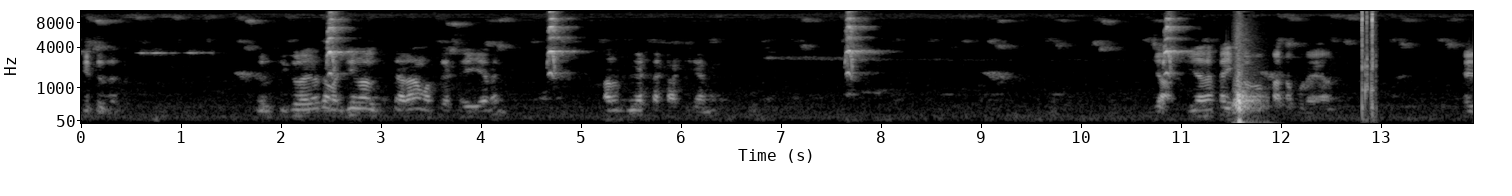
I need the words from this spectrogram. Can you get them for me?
কেটে দেন সিকিউর হয়ে যাবে অরিজিনাল চারা আমার তো একটা ইয়ে নেই আরও একটা কাটছি আমি যা পেয়ারাটাই সব কাটা পড়ে যাবে এই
